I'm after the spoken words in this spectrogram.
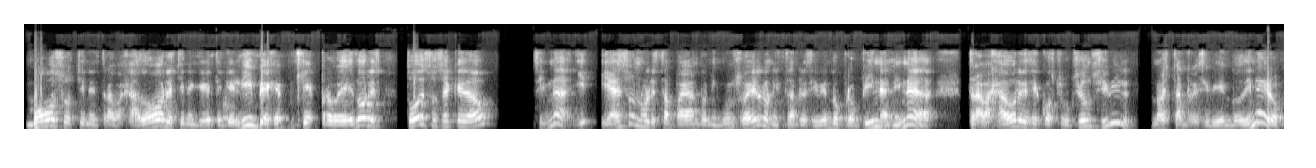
mozos, tienen trabajadores, tienen gente que limpia, proveedores, todo eso se ha quedado sin nada. Y, a eso no le están pagando ningún sueldo, ni están recibiendo propinas, ni nada. Trabajadores de construcción civil no están recibiendo dinero.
